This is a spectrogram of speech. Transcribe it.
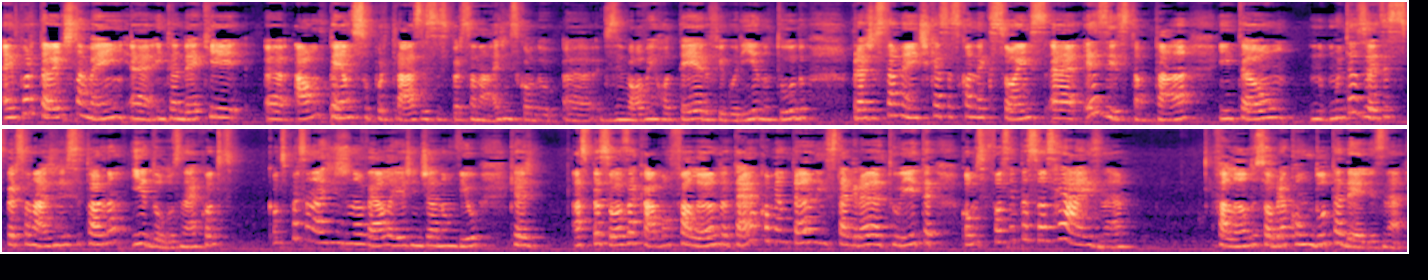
é importante também é, entender que uh, há um penso por trás desses personagens quando uh, desenvolvem roteiro, figurino, tudo, para justamente que essas conexões uh, existam, tá? Então, muitas vezes esses personagens se tornam ídolos, né? Quantos, quantos personagens de novela aí a gente já não viu que as pessoas acabam falando, até comentando Instagram, Twitter, como se fossem pessoas reais, né? Falando sobre a conduta deles, né?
